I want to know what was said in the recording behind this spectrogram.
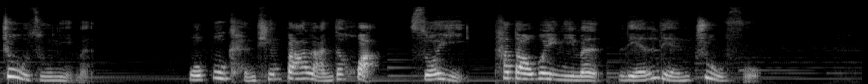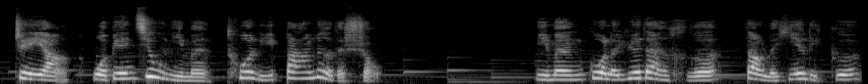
咒诅你们。我不肯听巴兰的话，所以他倒为你们连连祝福。这样，我便救你们脱离巴勒的手。你们过了约旦河，到了耶利哥。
